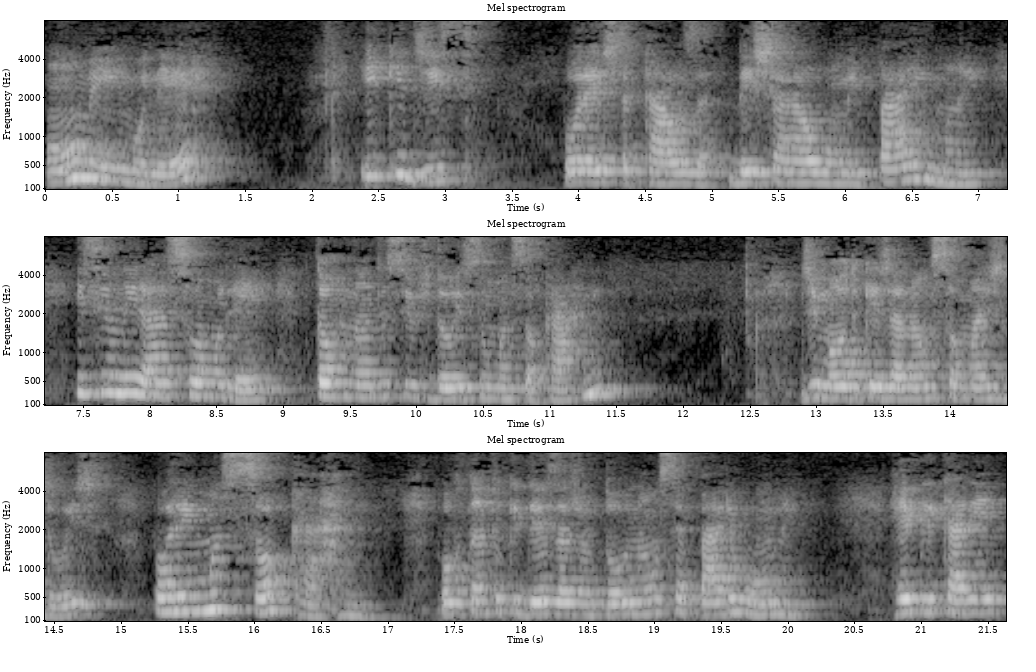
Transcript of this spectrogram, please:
homem e mulher? E que disse: Por esta causa deixará o homem pai e mãe e se unirá à sua mulher, tornando-se os dois uma só carne? De modo que já não são mais dois, porém uma só carne. Portanto, o que Deus ajuntou, não separe o homem. Replicaram-lhe:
